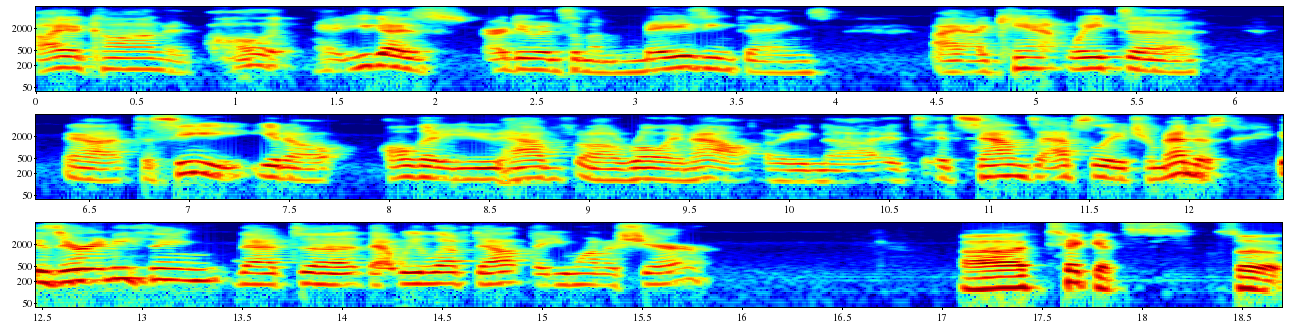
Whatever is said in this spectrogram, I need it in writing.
ayA Con and all. It, man, you guys are doing some amazing things. I, I can't wait to uh, to see you know all that you have uh, rolling out. I mean, uh, it it sounds absolutely tremendous. Is there anything that uh, that we left out that you want to share? Uh, tickets. So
